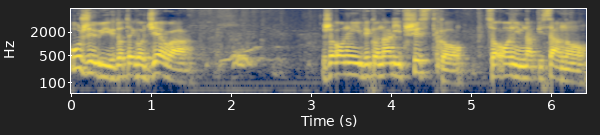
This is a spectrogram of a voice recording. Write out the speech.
użył ich do tego dzieła, że oni wykonali wszystko, co o nim napisano.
